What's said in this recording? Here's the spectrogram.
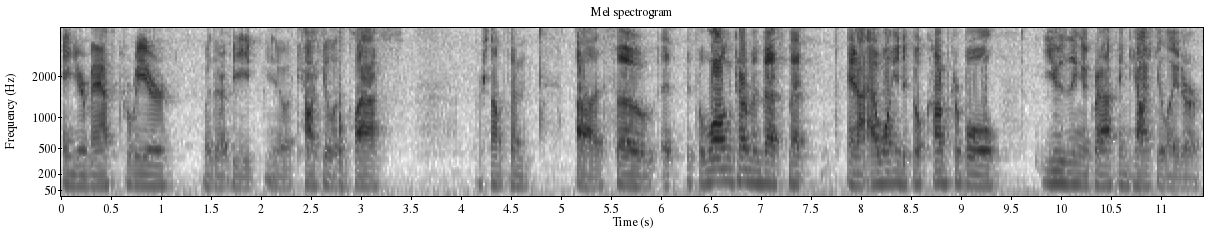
in your math career, whether it be you know a calculus class or something. Uh, so it, it's a long-term investment, and I, I, want you to feel comfortable using a graphing calculator.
